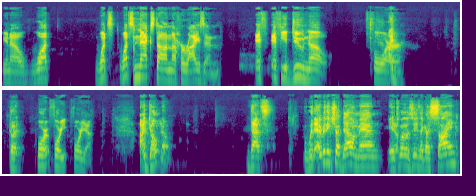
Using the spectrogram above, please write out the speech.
You know what? What's what's next on the horizon? If if you do know, for I- Good. for for for you. I don't know. That's with everything shut down, man. It's Yep. one of those things. Like I signed,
